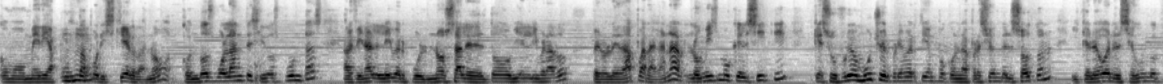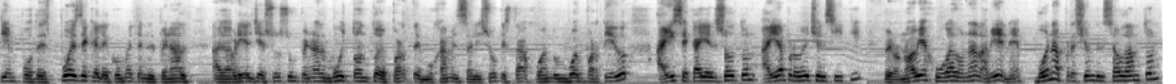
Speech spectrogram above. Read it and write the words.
como media punta uh -huh. por izquierda, ¿no? Con dos volantes y dos puntas, al final el Liverpool no sale del todo bien librado, pero le da para ganar, lo mismo que el City, que sufrió mucho el primer tiempo con la presión del Soton y que luego en el segundo tiempo, después de que le cometen el penal a Gabriel Jesús, un penal muy tonto de parte de Mohamed Salisu, que estaba jugando un buen partido. Ahí se cae el Soton, ahí aprovecha el City, pero no había jugado nada bien. ¿eh? Buena presión del Southampton,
